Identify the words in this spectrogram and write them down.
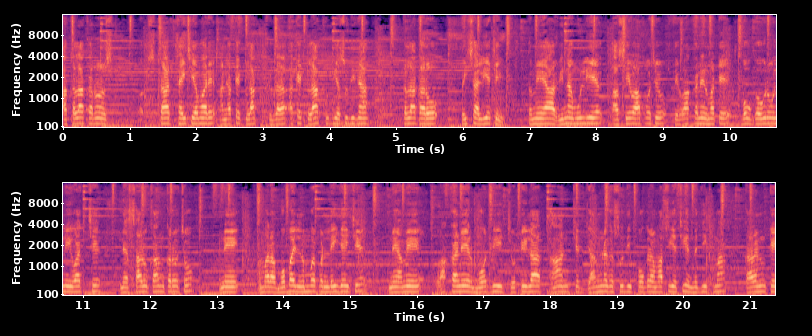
આ કલાકારોનો સ્ટાર્ટ થાય છે અમારે અને એક લાખ એક લાખ રૂપિયા સુધીના કલાકારો પૈસા લે છે. તમે આ વિના મૂલ્યે આ સેવા આપો છો તે વાંકાનેર માટે બહુ ગૌરવની વાત છે. અને સારું કામ કરો છો અને અમારા મોબાઈલ નંબર પણ લઈ જાય છે અને અમે વાંકાનેર, મોરબી, ચોટીલા, થાન કે જામનગર સુધી પ્રોગ્રામ આપીએ છીએ નજીકમાં. કારણ કે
